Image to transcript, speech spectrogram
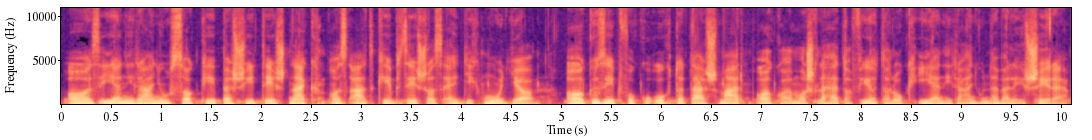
Az ilyen irányú szakképesítésnek az átképzés az egyik módja. A középfokú oktatás már alkalmas lehet a fiatalok ilyen irányú nevelésére.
